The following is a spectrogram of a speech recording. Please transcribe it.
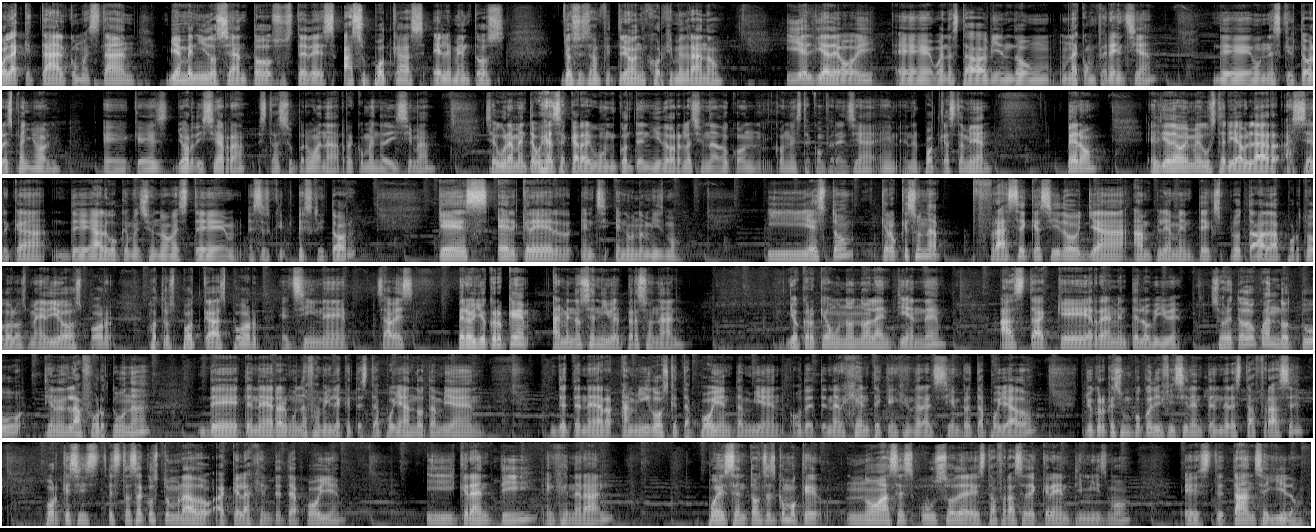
Hola, ¿qué tal? ¿Cómo están? Bienvenidos sean todos ustedes a su podcast Elementos. Yo soy su anfitrión, Jorge Medrano. Y el día de hoy, eh, bueno, estaba viendo una conferencia de un escritor español eh, que es Jordi Sierra. Está súper buena, recomendadísima. Seguramente voy a sacar algún contenido relacionado con, esta conferencia en, en el podcast también. Pero el día de hoy me gustaría hablar acerca de algo que mencionó este, este escritor, que es el creer en, uno mismo. Y esto creo que es una frase que ha sido ya ampliamente explotada por todos los medios, por otros podcasts, por el cine, ¿sabes? Pero yo creo que, al menos a nivel personal, yo creo que uno no la entiende hasta que realmente lo vive. Sobre todo cuando tú tienes la fortuna de tener alguna familia que te esté apoyando también, de tener amigos que te apoyen también o de tener gente que en general siempre te ha apoyado. Yo creo que es un poco difícil entender esta frase porque si estás acostumbrado a que la gente te apoye y crea en ti en general, pues entonces como que no haces uso de esta frase de cree en ti mismo este, tan seguido.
